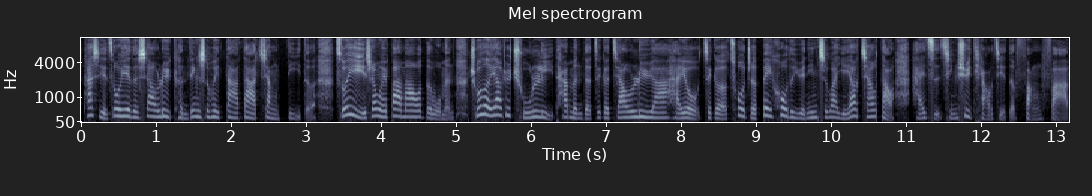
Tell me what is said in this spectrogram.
他写作业的效率肯定是会大大降低的。所以身为爸妈的我们，除了要去处理他们的这个焦虑啊，还有这个挫折背后的原因之外，也要教导孩子情绪调节的方法。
